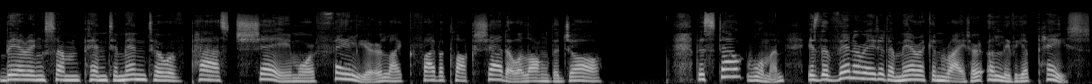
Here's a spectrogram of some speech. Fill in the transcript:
bearing some pentimento of past shame or failure like five o'clock shadow along the jaw. The stout woman is the venerated American writer Olivia Pace.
